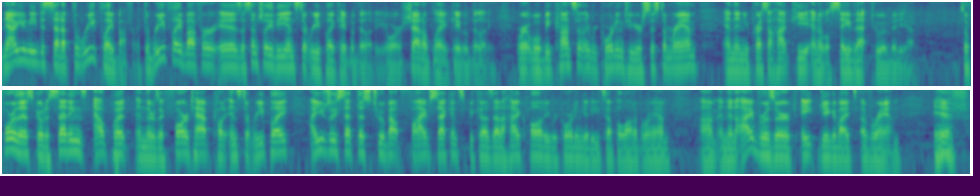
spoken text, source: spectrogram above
Now you need to set up the replay buffer. The replay buffer is essentially the instant replay capability or ShadowPlay capability, where it will be constantly recording to your system RAM and then you press a hotkey and it will save that to a video. So for this, go to settings, output, and there's a far tab called instant replay. I usually set this to about five seconds because at a high quality recording, it eats up a lot of RAM. Um, and then I've reserved eight gigabytes of RAM. If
